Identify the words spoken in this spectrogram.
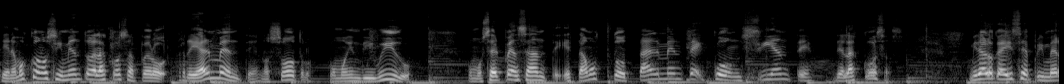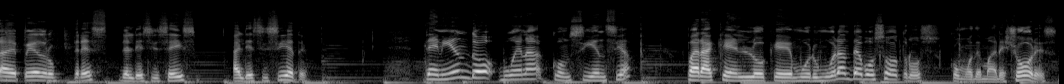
tenemos conocimiento de las cosas, pero realmente nosotros como individuos, como ser pensante, estamos totalmente conscientes de las cosas. Mira lo que dice Primera de Pedro 3 del 16 al 17. Teniendo buena conciencia, para que en lo que murmuran de vosotros, como de malhechores,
